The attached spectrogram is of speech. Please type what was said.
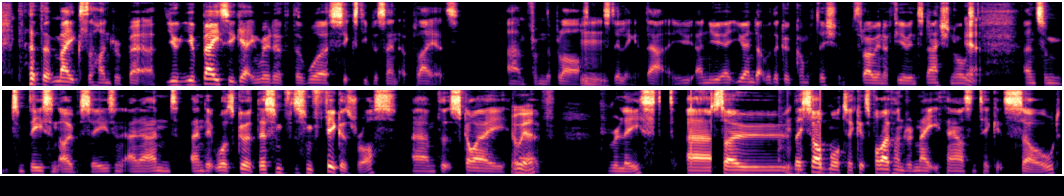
that, that makes the 100 better. You, you're basically getting rid of the worst 60% of players um, from the blast mm. and distilling it down, and you and you you end up with a good competition. Throw in a few internationals yeah. and some some decent overseas, and, and and and it was good. There's some some figures, Ross, um, that Sky oh, yeah. have released. Uh, so mm-hmm. they sold more tickets, five hundred and eighty thousand tickets sold.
